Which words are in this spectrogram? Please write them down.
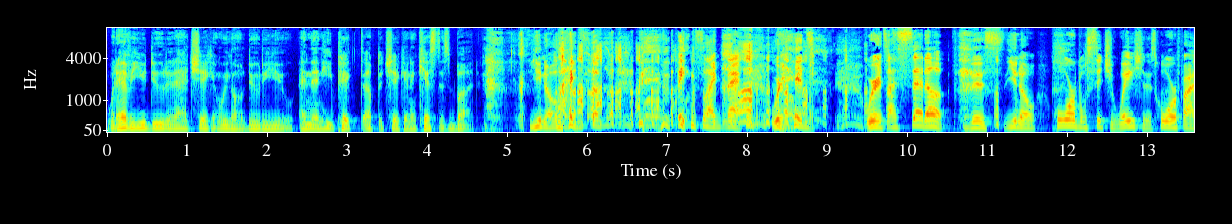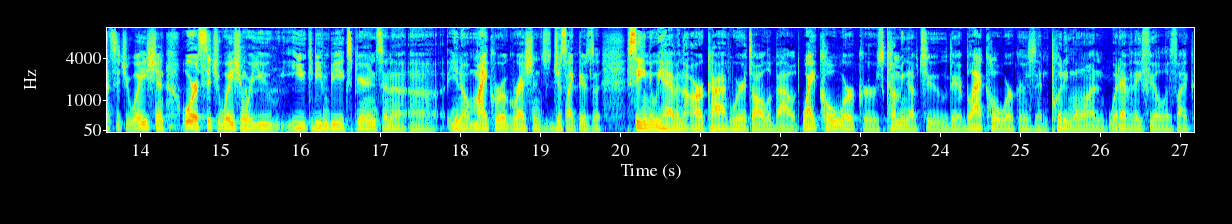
whatever you do to that chicken, we're gonna do to you." And then he picked up the chicken and kissed his butt. You know, like things like that, where it's where it's I set up this, you know, horrible situation, this horrifying situation, or a situation where you you could even be experiencing a, uh, you know, microaggressions. Just like there's a scene that we have in the archive where it's all about white coworkers coming up to their black coworkers and putting on whatever they feel is like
